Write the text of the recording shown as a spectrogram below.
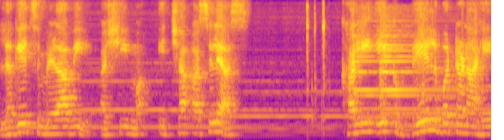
लगेच मिळावी अशी म- इच्छा असल्यास खाली एक बेल बटन आहे.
